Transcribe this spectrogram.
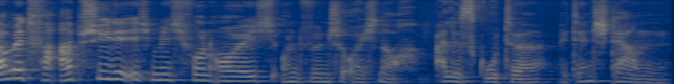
Damit verabschiede ich mich von euch und wünsche euch noch alles Gute mit den Sternen.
